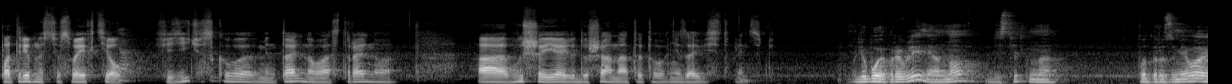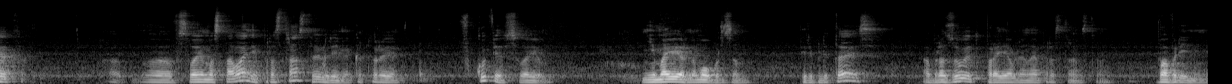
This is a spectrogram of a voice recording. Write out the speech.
потребностью своих тел, да. физического, ментального, астрального, а высшая я или душа, она от этого не зависит, в принципе. Любое проявление, оно действительно подразумевает э, в своем основании пространство и время, которые в купе в своем неимоверным образом переплетаясь, образует проявленное пространство во времени.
